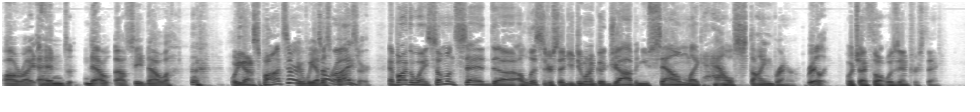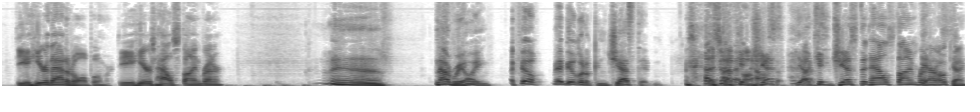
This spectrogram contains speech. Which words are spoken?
All right, and now I'll see now. Uh, What do you got a sponsor? Yeah, we have It's a all right. sponsor. And by the way, someone said uh, a listener said you're doing a good job and you sound like Hal Steinbrenner, really, which I thought was interesting. Do you hear that at all, Boomer? Do you hear Hal Steinbrenner? Eh, not really. I feel maybe a little congested. That's a, congest, Yes. a congested Hal Steinbrenner. Yes. Okay.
